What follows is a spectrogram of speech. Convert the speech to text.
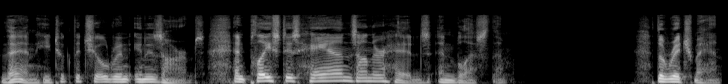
Then he took the children in his arms and placed his hands on their heads and blessed them. The rich man.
